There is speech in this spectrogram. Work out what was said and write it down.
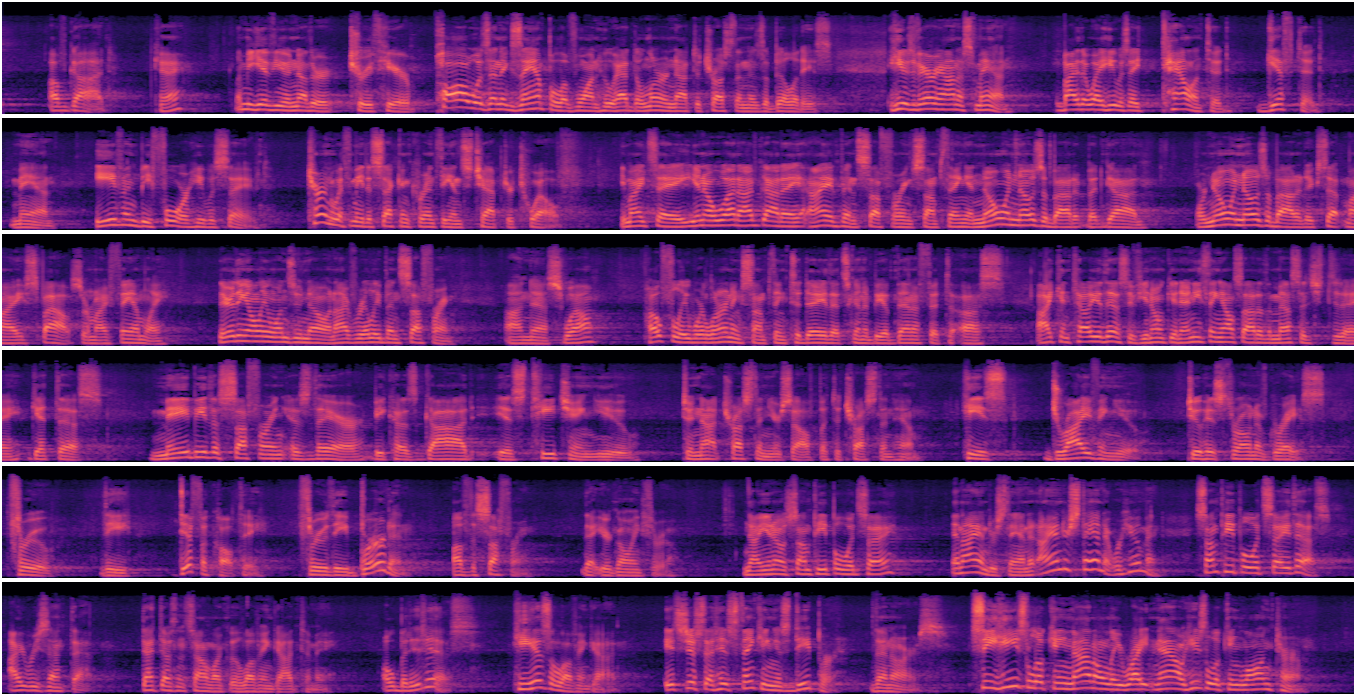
of God. Okay? Let me give you another truth here. Paul was an example of one who had to learn not to trust in his abilities. He was a very honest man. By the way, he was a talented, gifted man, even before he was saved. Turn with me to 2 Corinthians chapter 12. You might say, you know what, I've got a, I have been suffering something and no one knows about it but God. Or no one knows about it except my spouse or my family. They're the only ones who know, and I've really been suffering on this? Well, hopefully, we're learning something today that's going to be a benefit to us. I can tell you this if you don't get anything else out of the message today, get this. Maybe the suffering is there because God is teaching you to not trust in yourself, but to trust in Him. He's driving you to His throne of grace through the difficulty, through the burden of the suffering that you're going through. Now, you know, some people would say, and I understand it, I understand it, we're human. Some people would say this I resent that. That doesn't sound like a loving God to me. Oh, but it is. He is a loving God. It's just that his thinking is deeper than ours. See, he's looking not only right now, he's looking long term.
